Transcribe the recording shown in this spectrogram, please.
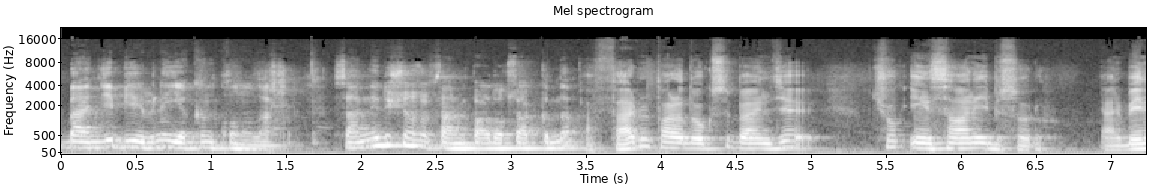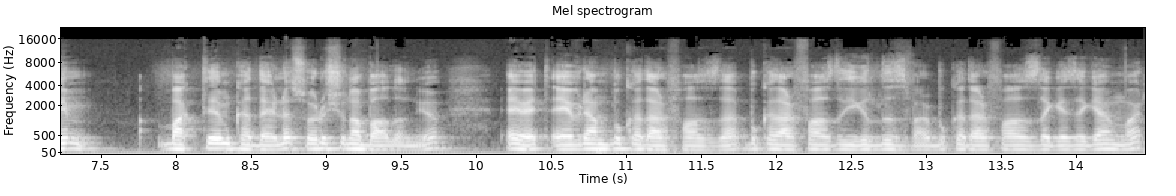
bence birbirine yakın konular. Sen ne düşünüyorsun Fermi paradoksu hakkında? Fermi paradoksu bence çok insani bir soru. Yani benim baktığım kadarıyla soru şuna bağlanıyor. Evet evren bu kadar fazla, bu kadar fazla yıldız var, bu kadar fazla gezegen var.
